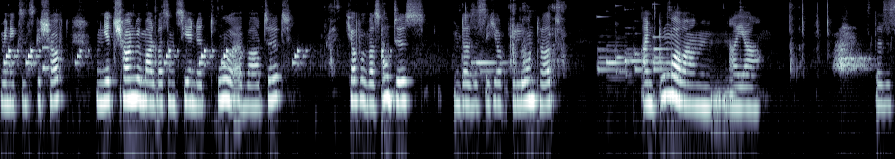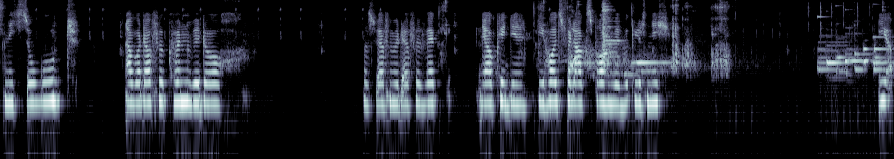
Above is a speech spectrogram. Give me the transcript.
wenigstens geschafft. Und jetzt schauen wir mal, was uns hier in der Truhe erwartet. Ich hoffe, was Gutes und dass es sich auch gelohnt hat. Ein Boomerang, naja, das ist nicht so gut. Aber dafür können wir doch. Was werfen wir dafür weg? Ja, okay, die, die Holzverlags brauchen wir wirklich nicht. Ja,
